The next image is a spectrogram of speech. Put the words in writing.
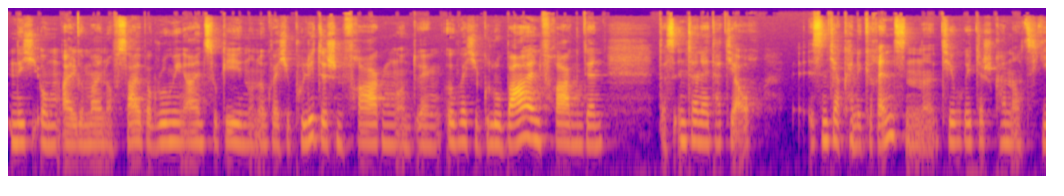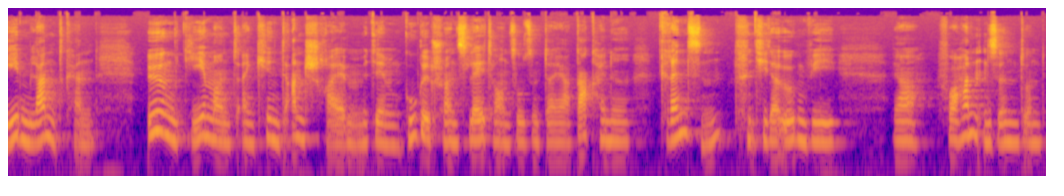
Nicht um allgemein auf Cybergrooming einzugehen und irgendwelche politischen Fragen und irgendwelche globalen Fragen, denn das Internet hat ja auch es sind ja keine Grenzen. Ne? Theoretisch kann aus jedem Land kann irgendjemand ein Kind anschreiben. Mit dem Google Translator und so sind da ja gar keine Grenzen, die da irgendwie ja, vorhanden sind. Und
